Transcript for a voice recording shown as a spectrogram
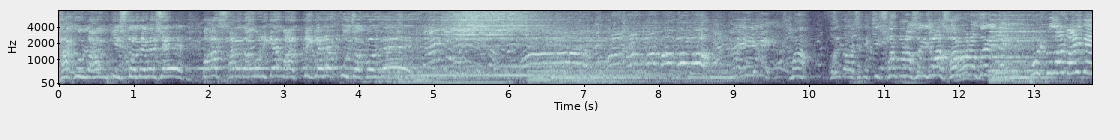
ঠাকুর রামকৃষ্ণ দেবে সে পাঁচ সারদামণিকে গেলে পুজো করবে। সাথে কি সর্বনাশ হয়ে গেছে মা সর্বনাশ হয়ে গেছে। পল্টুদার বাড়িতে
